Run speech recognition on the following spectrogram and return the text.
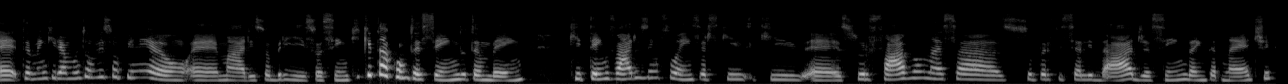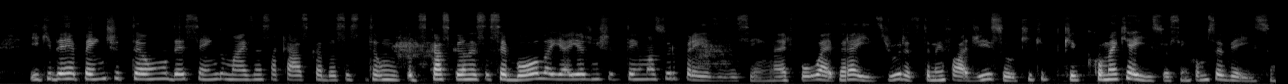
É, também queria muito ouvir sua opinião, é, Mari, sobre isso. Assim, o que está acontecendo também? Que tem vários influencers que, que é, surfavam nessa superficialidade assim da internet e que de repente estão descendo mais nessa casca, estão descascando essa cebola e aí a gente tem umas surpresas assim, né? Tipo, ué, peraí, jura? Você também falar disso? Que, que, como é que é isso? Assim, como você vê isso?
